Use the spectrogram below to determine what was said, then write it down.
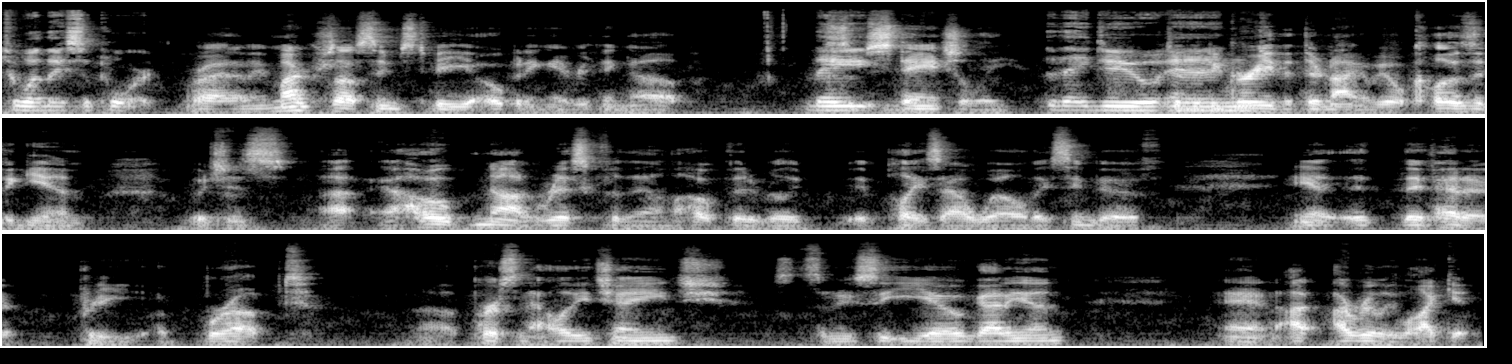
to what they support. Right. I mean, Microsoft seems to be opening everything up They substantially. they do, to the degree that they're not going to be able to close it again, which is I, I hope not a risk for them. I hope that it really it plays out well. They seem to have, you know, it, they've had a pretty abrupt uh, personality change since the new CEO got in, and I, I really like it.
